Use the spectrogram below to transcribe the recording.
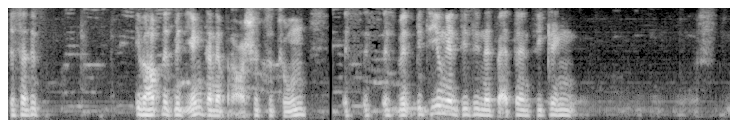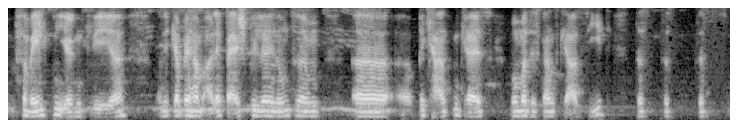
das hat jetzt überhaupt nicht mit irgendeiner Branche zu tun. Es, es, es, Beziehungen, die sich nicht weiterentwickeln, verwelken irgendwie. Ja? Und ich glaube, wir haben alle Beispiele in unserem äh, Bekanntenkreis, wo man das ganz klar sieht, dass, dass, dass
